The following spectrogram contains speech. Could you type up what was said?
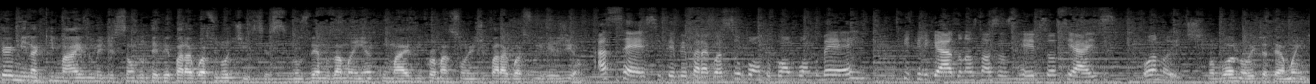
Termina aqui mais uma edição do TV Paraguaçu Notícias. Nos vemos amanhã com mais informações de Paraguaçu e região. Acesse tvparaguaçu.com.br Fique ligado nas nossas redes sociais. Boa noite. Uma boa noite, até amanhã.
